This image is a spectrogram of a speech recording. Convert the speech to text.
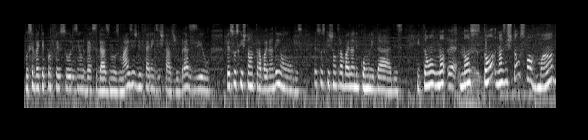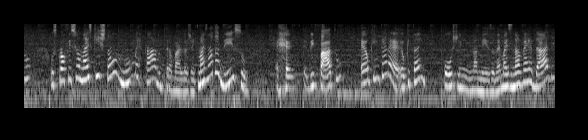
você vai ter professores em universidades nos mais diferentes estados do Brasil, pessoas que estão trabalhando em ONGs, pessoas que estão trabalhando em comunidades. Então, no, é, nós, to, nós estamos formando os profissionais que estão no mercado de trabalho da gente, mas nada disso, é, de fato, é o que interessa, é o que está posto na mesa, né? Mas na verdade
